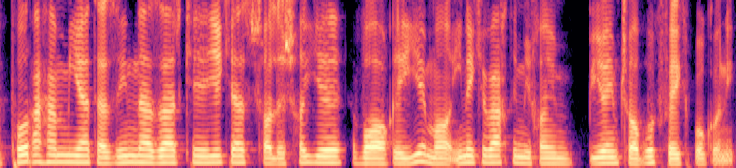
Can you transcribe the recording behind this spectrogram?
پر اهمیت از این نظر که یکی از چالش های واقعی ما اینه که وقتی می‌خوایم بیایم چابک فکر بکنیم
